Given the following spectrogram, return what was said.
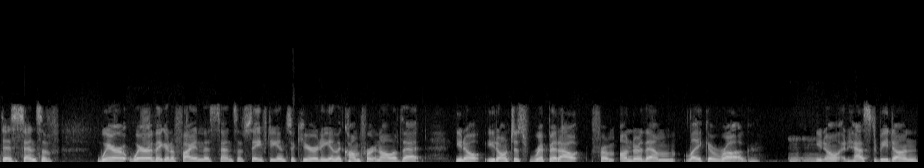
this sense of where where are they going to find this sense of safety and security and the comfort and all of that? You know, you don't just rip it out from under them like a rug Mm-mm. You know, it has to be done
